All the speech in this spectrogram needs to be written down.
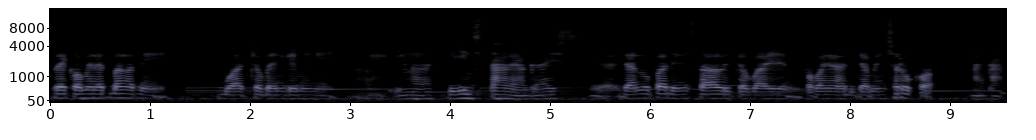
recommended banget nih buat cobain game ini Nah, ingat diinstal ya guys. ya, jangan lupa diinstal dicobain pokoknya dijamin seru kok Mantap.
